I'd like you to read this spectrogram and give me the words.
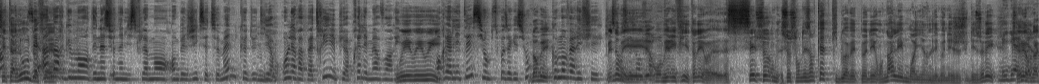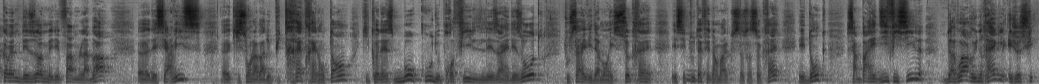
c'est à nous de C'est un faire. argument des nationalistes flamands en Belgique cette semaine que de dire on les rapatrie et puis après les mères vont arriver. Oui, oui, oui. En réalité, si on se pose la question, Non, mais- comment vérifier? Mais non, mais on vérifie. Attendez, ce sont, ce sont des enquêtes qui doivent être menées. On a les moyens de les mener. Je suis désolé. Mais Vous savez, on a quand même des hommes et des femmes là-bas, euh, des services euh, qui sont là-bas depuis très très longtemps, qui connaissent beaucoup de profils les uns et des autres. Tout ça, évidemment, est secret et c'est tout à fait normal que ce soit secret. Et donc, ça me paraît difficile d'avoir une règle. Et je suis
